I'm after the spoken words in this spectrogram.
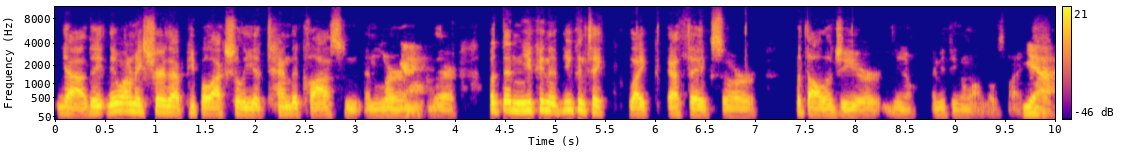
yeah, they, they want to make sure that people actually attend the class and, and learn yeah. there. But then you can you can take like ethics or pathology or you know anything along those lines. Yeah,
